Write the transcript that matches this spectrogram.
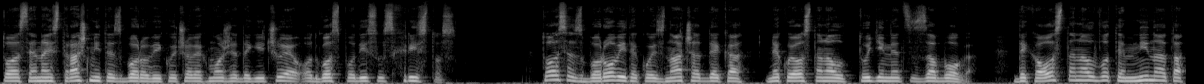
Тоа се најстрашните зборови кои човек може да ги чуе од Господ Исус Христос – Тоа се зборовите кои значат дека некој останал туѓинец за Бога, дека останал во темнината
